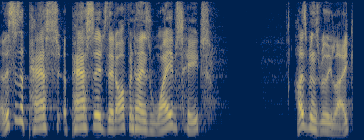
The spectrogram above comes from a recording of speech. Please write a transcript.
Now, this is a, pas- a passage that oftentimes wives hate, husbands really like.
